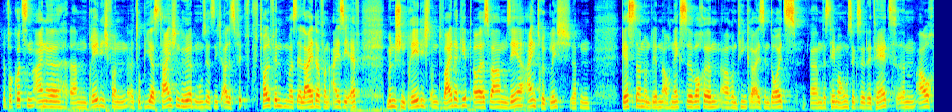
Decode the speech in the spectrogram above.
Ich habe vor kurzem eine ähm, Predigt von äh, Tobias Teichen gehört. Ich muss jetzt nicht alles toll finden, was der Leiter von ICF München predigt und weitergibt, aber es war sehr eindrücklich. Wir hatten gestern und werden auch nächste Woche auch im Teamkreis in Deutsch ähm, das Thema Homosexualität ähm, auch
